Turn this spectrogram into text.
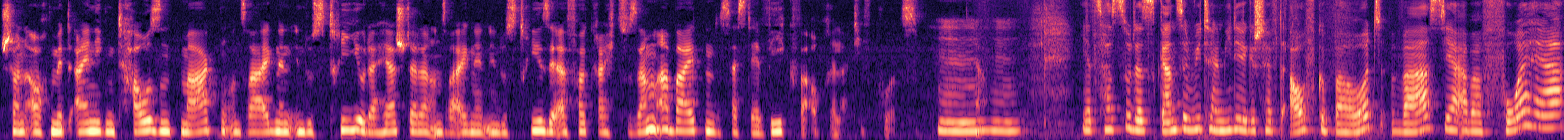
schon auch mit einigen tausend Marken unserer eigenen Industrie oder Hersteller unserer eigenen Industrie sehr erfolgreich zusammenarbeiten. Das heißt, der Weg war auch relativ kurz. Mhm. Ja. Jetzt hast du das ganze Retail-Media-Geschäft aufgebaut, warst ja aber vorher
